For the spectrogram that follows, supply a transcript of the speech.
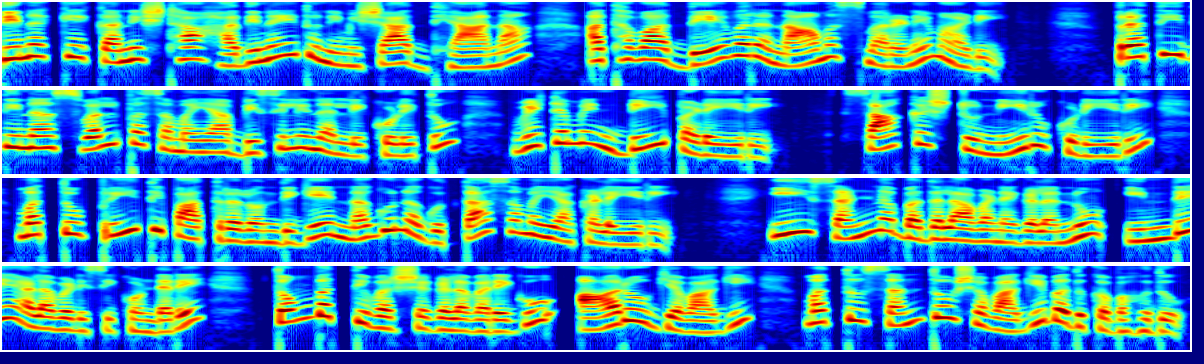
ದಿನಕ್ಕೆ ಕನಿಷ್ಠ ಹದಿನೈದು ನಿಮಿಷ ಧ್ಯಾನ ಅಥವಾ ದೇವರ ನಾಮಸ್ಮರಣೆ ಮಾಡಿ. ಪ್ರತಿದಿನ ಸ್ವಲ್ಪ ಸಮಯ ಬಿಸಿಲಿನಲ್ಲಿ ಕುಳಿತು ವಿಟಮಿನ್ ಡಿ ಪಡೆಯಿರಿ. ಸಾಕಷ್ಟು ನೀರು ಕುಡಿಯಿರಿ ಮತ್ತು ಪ್ರೀತಿಪಾತ್ರರೊಂದಿಗೆ ನಗುನಗುತ್ತಾ ಸಮಯ ಕಳೆಯಿರಿ. ಈ ಸಣ್ಣ ಬದಲಾವಣೆಗಳನ್ನು ಇಂದೇ ಅಳವಡಿಸಿಕೊಂಡರೆ ತೊಂಬತ್ತು ವರ್ಷಗಳವರೆಗೂ ಆರೋಗ್ಯವಾಗಿ ಮತ್ತು ಸಂತೋಷವಾಗಿ ಬದುಕಬಹುದು.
